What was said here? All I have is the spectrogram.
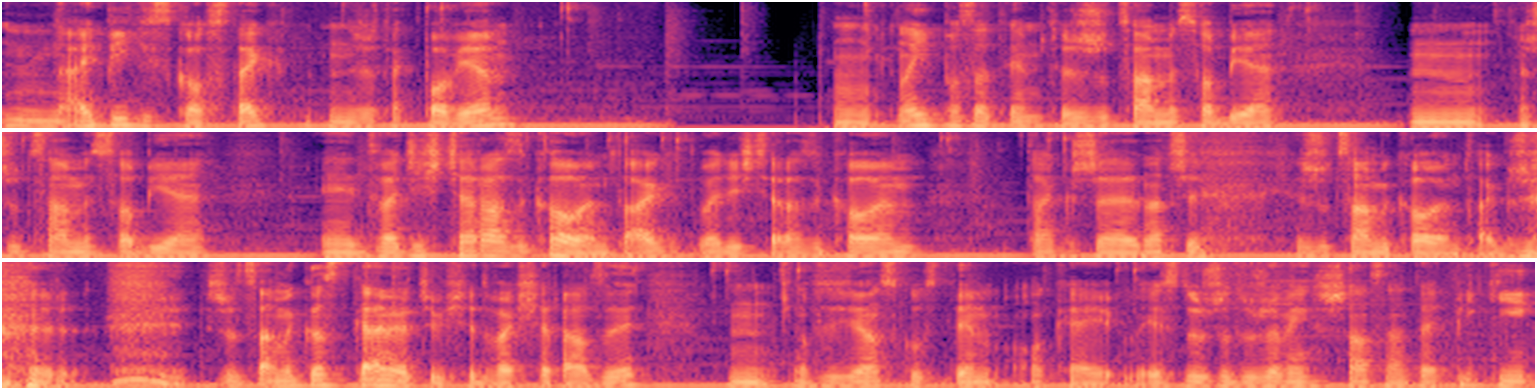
na epiki z kostek, że tak powiem. Mm, No i poza tym też rzucamy sobie mm, rzucamy sobie y, 20 razy kołem, tak? 20 razy kołem, także znaczy rzucamy kołem, także rzucamy kostkami oczywiście 20 razy. Mm, W związku z tym, okej, jest dużo, dużo większa szansa na te epiki.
